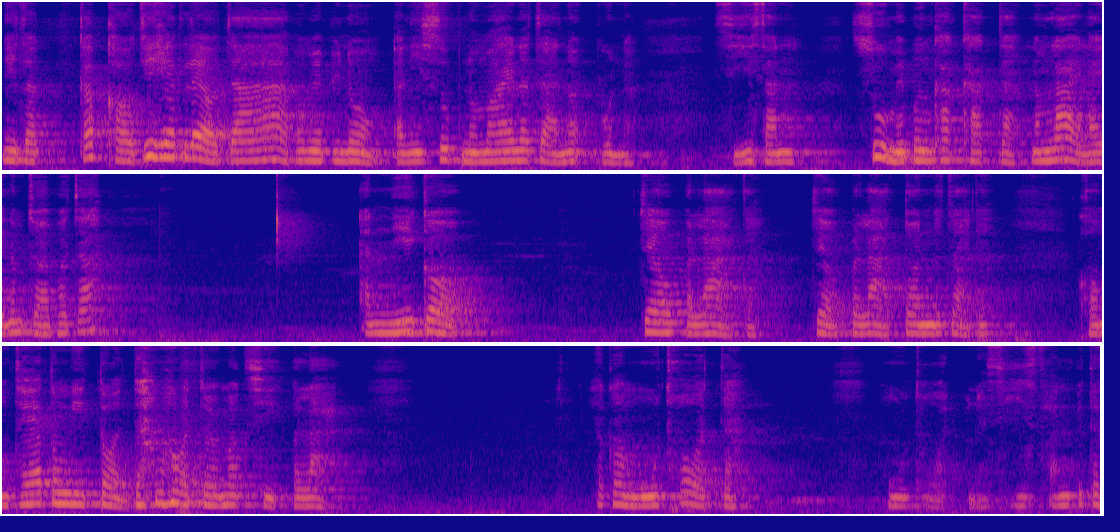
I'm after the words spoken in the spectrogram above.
นี่จะกับเขาที่เฮ็ดแล้วจ้าพ่อแม่พี่น้องอันนี้ซุปหน่อไม้นะจ้าเนาะพุ่นน่ะสีสันสู้ไม่เบิ่งคักๆจ้ะน้ำลายไหลน้ำจอยพ่อจ้าอันนี้ก็แจวปลาร้าจ้ะแจวปลาตอนนะจ้ะเด้อของแท้ต้องมีตอนจ้ะเพราะว่าจอยมักฉีกปลาแล้วก็หมูทอดจ้ะ มูทอดนะสีสันเป็นตะ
